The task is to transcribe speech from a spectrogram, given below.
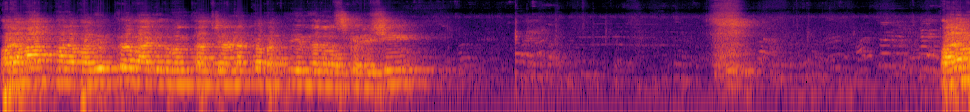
ಪರಮಾತ್ಮನ ಪವಿತ್ರವಾಗಿರುವಂತಹ ಚರಣಕ್ಕ ಭಕ್ತಿಯಿಂದ ನಮಸ್ಕರಿಸಿ. ಪರಮ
